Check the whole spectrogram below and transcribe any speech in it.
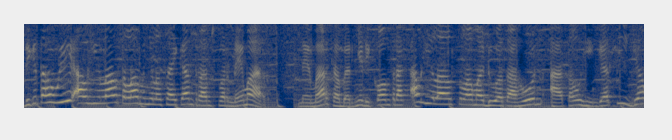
Diketahui Al Hilal telah menyelesaikan transfer Neymar. Neymar kabarnya dikontrak Al Hilal selama 2 tahun atau hingga 30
